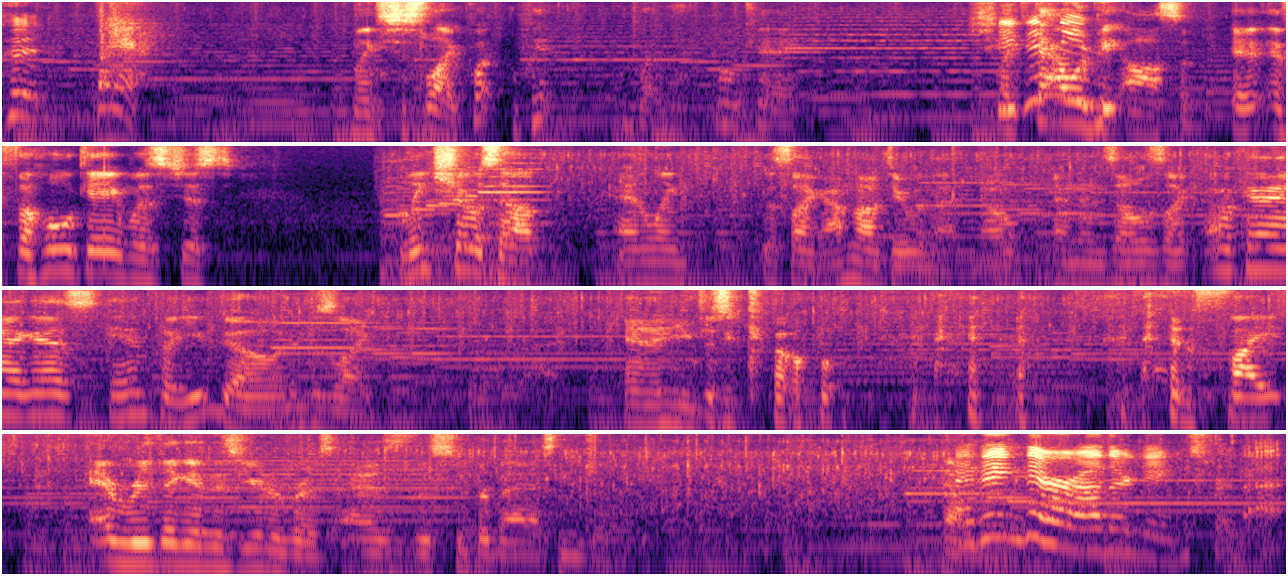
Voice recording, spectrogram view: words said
could. like she's just like what? what, what okay. She like that would be awesome. If, if the whole game was just Link shows up and Link is like, I'm not doing that, nope. And then Zelda's like, okay, I guess Impa, you go. And it was like, and then you just go and fight everything in this universe as the super badass ninja. I think there are other games for that.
